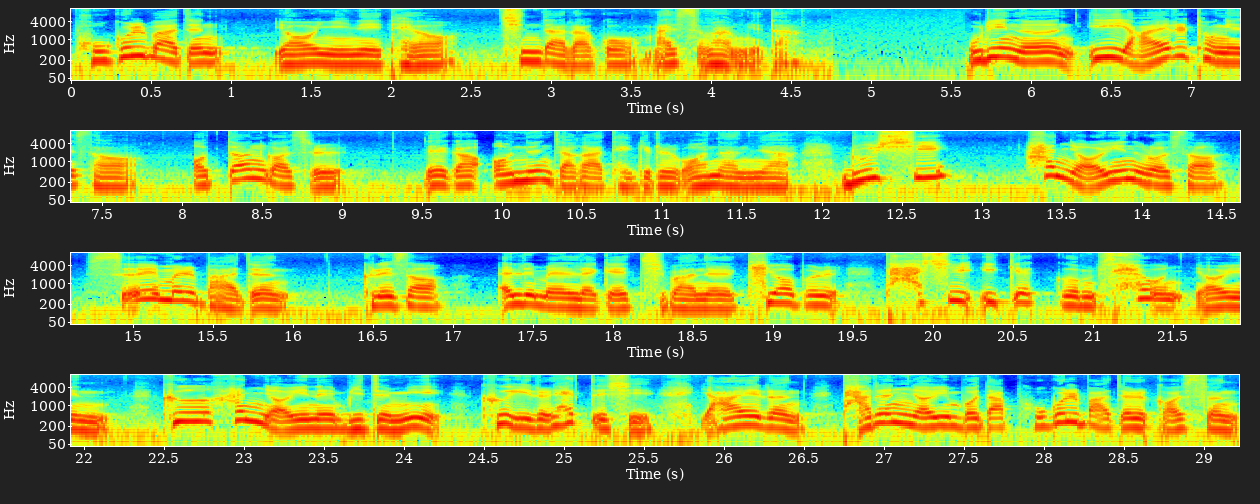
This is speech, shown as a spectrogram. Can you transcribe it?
복을 받은 여인이 되어 진다라고 말씀합니다. 우리는 이 야외를 통해서 어떤 것을 내가 얻는 자가 되기를 원하느냐. 루시 한 여인으로서 쓰임을 받은 그래서 엘리멜렉의 집안을 기업을 다시 있게끔 세운 여인 그 한 여인의 믿음이 그 일을 했듯이 야엘은 다른 여인보다 복을 받을 것은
